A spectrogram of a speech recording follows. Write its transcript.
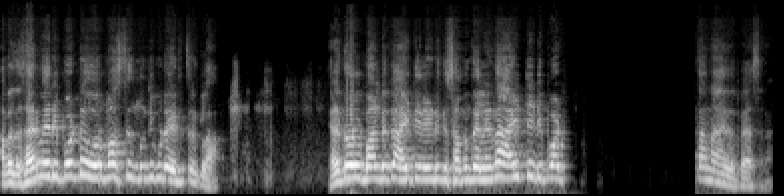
அப்ப இந்த சர்வே ரிப்போர்ட் ஒரு மாசத்துக்கு முந்தி கூட எடுத்திருக்கலாம். எலக்ட்ரல் பாண்டுக்கும் ஐடி ரைடுக்கு சம்மந்தம் இல்லைன்னா ஐடி டிபார்ட்மெண்ட் தான் நான் இதை பேசுறேன்.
